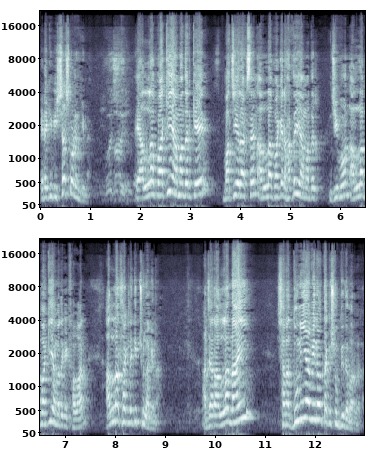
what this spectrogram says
এটা কি বিশ্বাস করেন কিনা? এই আল্লাহ পাকি আমাদেরকে বাঁচিয়ে রাখছেন আল্লাহ পাকের হাতেই আমাদের জীবন আল্লাহ পাকি আমাদেরকে খাওয়ান। আল্লাহ থাকলে কিচ্ছু লাগে না। আর যার আল্লাহ নাই, সারা দুনিয়া মিনেও তাকে সুখ দিতে পারবে না।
